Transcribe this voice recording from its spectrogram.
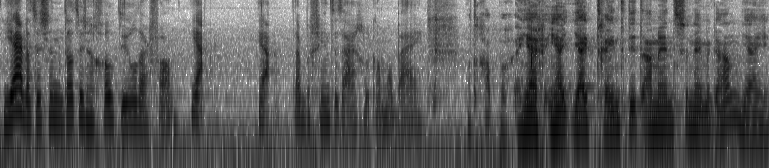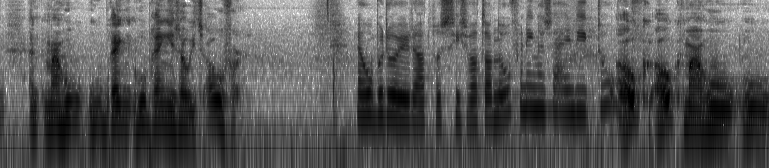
Ja, dat is een, dat is een groot deel daarvan. Ja. ja, daar begint het eigenlijk allemaal bij. Wat grappig. En jij, jij, jij traint dit aan mensen, neem ik aan. Jij, en, maar hoe, hoe, breng, hoe breng je zoiets over? En hoe bedoel je dat precies? Wat dan de oefeningen zijn die ik doe? Ook, ook. Maar hoe, hoe,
